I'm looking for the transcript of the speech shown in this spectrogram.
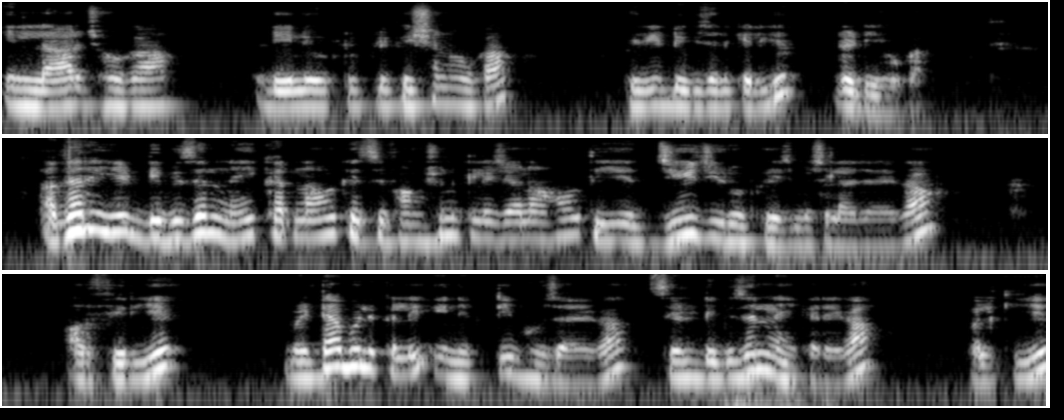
इनलार्ज होगा डीएनए डुप्लीकेशन होगा, फिर ये डिवीज़न के लिए रेडी होगा। अगर ये डिवीज़न नहीं करना हो, किसी फ़ंक्शन के लिए जाना हो तो ये जी ज़ीरो फ़ेज़ में चला जाएगा और फिर ये मेटाबोलिकली इनएक्टिव हो जाएगा सेल डिवीज़न नहीं करेगा, बल्कि ये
